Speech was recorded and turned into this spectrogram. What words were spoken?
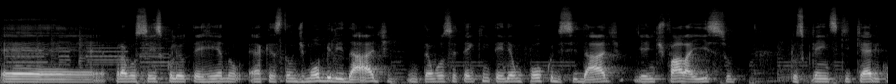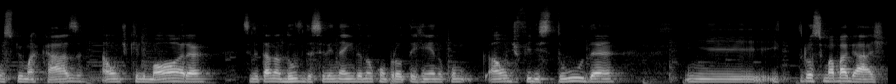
é, para você escolher o terreno é a questão de mobilidade. Então você tem que entender um pouco de cidade e a gente fala isso para os clientes que querem construir uma casa, aonde que ele mora, se ele está na dúvida se ele ainda não comprou o terreno, como, aonde o filho estuda, e, e trouxe uma bagagem.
